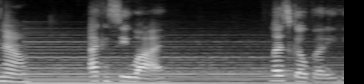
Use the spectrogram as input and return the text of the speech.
No. I can see why. Let's go, buddy.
